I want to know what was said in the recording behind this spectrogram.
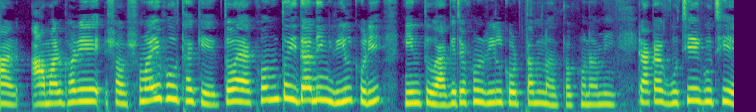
আর আমার ঘরে সবসময়ই ফুল থাকে, তো এখন তো ইদানিং রিল করি, কিন্তু আগে যখন রিল করতাম না, তখন আমি টাকা গুছিয়ে গুছিয়ে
